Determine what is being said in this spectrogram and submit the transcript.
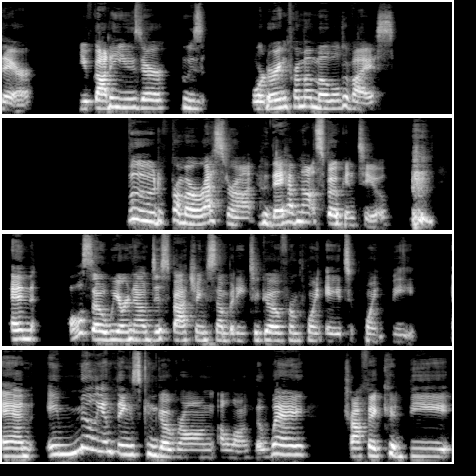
there, you've got a user who's ordering from a mobile device, food from a restaurant who they have not spoken to, and also we are now dispatching somebody to go from point A to point B. And a million things can go wrong along the way. Traffic could be,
